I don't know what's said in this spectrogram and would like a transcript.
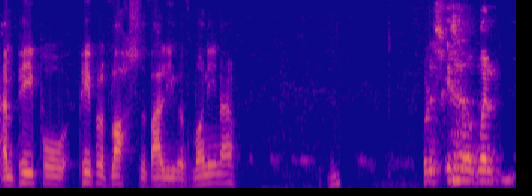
and people people have lost the value of money now. But it's, it's like when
